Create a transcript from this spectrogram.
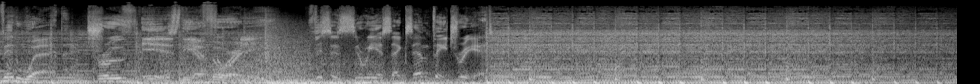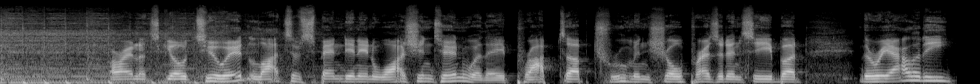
David Webb. Truth is the authority. This is SiriusXM Patriot. All right, let's go to it. Lots of spending in Washington with a propped up Truman Show presidency, but the reality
